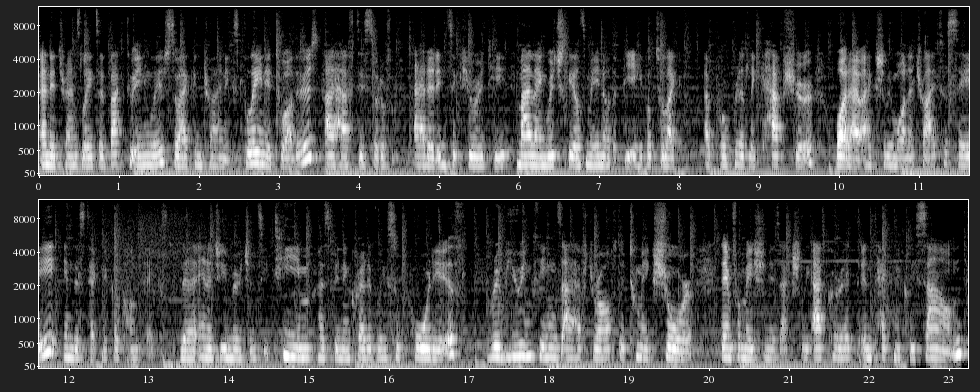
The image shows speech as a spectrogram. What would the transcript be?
and it translates it back to English so I can try and explain it to others. I have this sort of added insecurity. My language skills may not be able to like appropriately capture what I actually want to try to say in this technical context. The energy emergency team has been incredibly supportive, reviewing things I have drafted to make sure the information is actually accurate and technically sound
